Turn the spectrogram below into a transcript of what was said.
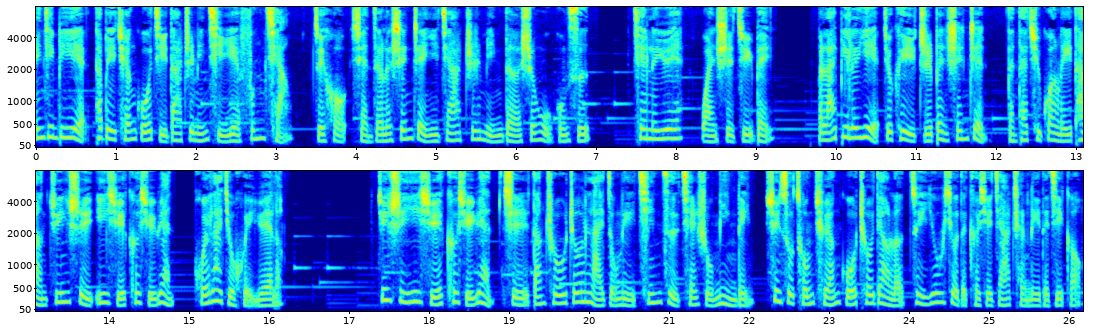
临近毕业，他被全国几大知名企业疯抢，最后选择了深圳一家知名的生物公司，签了约，万事俱备。本来毕了业就可以直奔深圳，但他去逛了一趟军事医学科学院，回来就毁约了。军事医学科学院是当初周恩来总理亲自签署命令，迅速从全国抽调了最优秀的科学家成立的机构。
